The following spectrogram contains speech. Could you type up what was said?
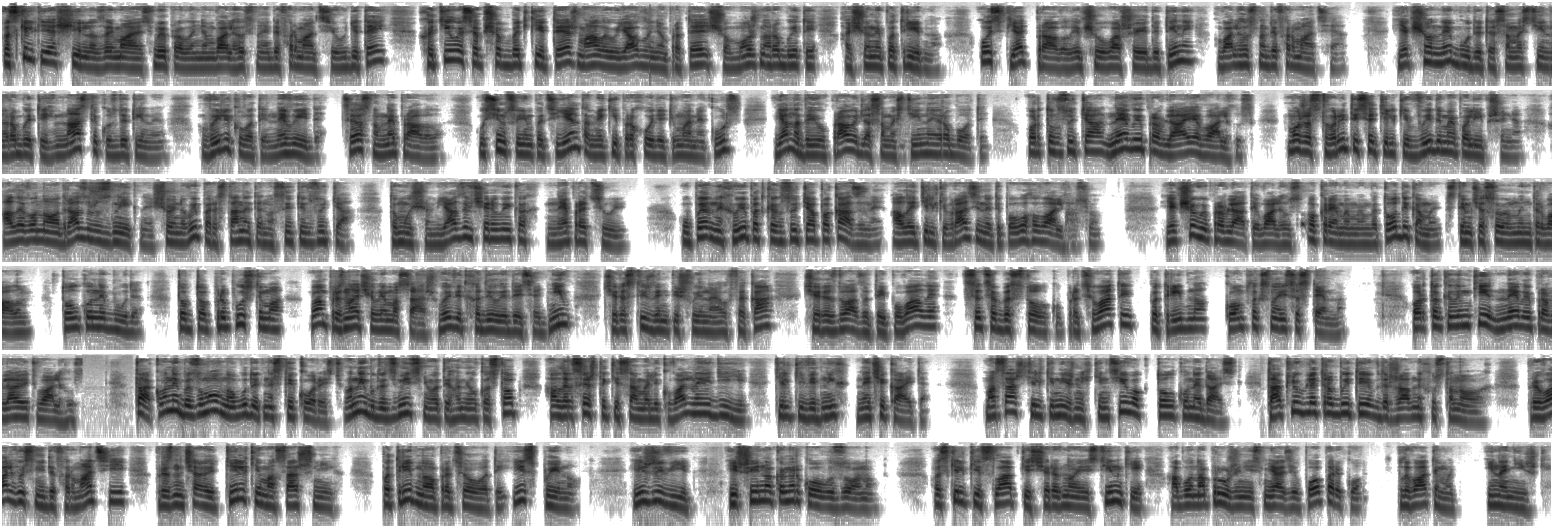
Оскільки я щільно займаюся виправленням вальгусної деформації у дітей, хотілося б, щоб батьки теж мали уявлення про те, що можна робити, а що не потрібно. Ось 5 правил, якщо у вашої дитини вальгусна деформація. Якщо не будете самостійно робити гімнастику з дитиною, вилікувати не вийде. Це основне правило. Усім своїм пацієнтам, які проходять у мене курс, я надаю вправи для самостійної роботи. Ортовзуття не виправляє вальгус, може створитися тільки видиме поліпшення, але воно одразу ж зникне, щойно ви перестанете носити взуття, тому що м'язи в черевиках не працюють. У певних випадках взуття показане, але тільки в разі нетипового вальгусу. Якщо виправляти вальгус окремими методиками з тимчасовим інтервалом, толку не буде. Тобто, припустимо, вам призначили масаж, ви відходили 10 днів, через тиждень пішли на ЛФК, через два затейпували, все це без толку. Працювати потрібно комплексно і системно. Ортокилимки не виправляють вальгус. Так, вони безумовно будуть нести користь, вони будуть зміцнювати гомілкостоп, але все ж таки саме лікувальної дії, тільки від них не чекайте. Масаж тільки нижніх кінцівок толку не дасть. Так люблять робити в державних установах. При вальгусній деформації призначають тільки масаж ніг. Потрібно опрацьовувати і спину, і живіт, і шийно-коміркову зону, оскільки слабкість черевної стінки або напруженість м'язів попереку впливатимуть і на ніжки.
